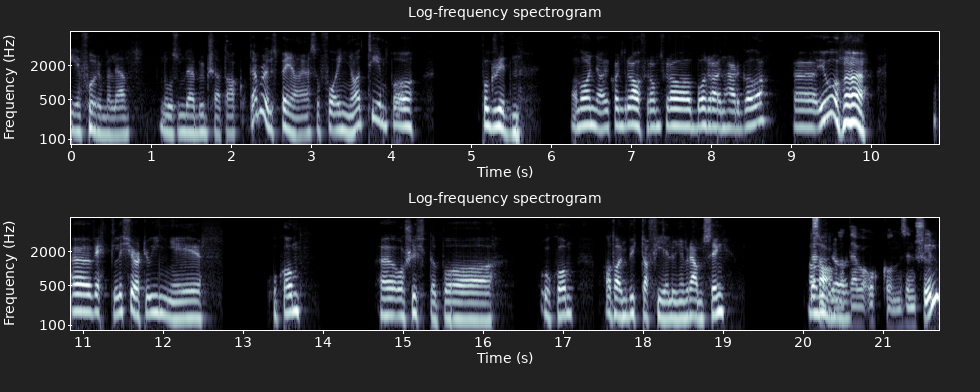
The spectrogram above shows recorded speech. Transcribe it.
i Formel 1 nå som det er budsjettak. Og Det blir litt spennende å få enda et team på, på griden. Og noe annet vi kan dra fram fra Bahrain-helga, da? Uh, jo, uh, Vettel kjørte jo inn i Okon, eh, og skyldte på Okon at han bytta fil under bremsing. Han Sa han at det var Okon sin skyld?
